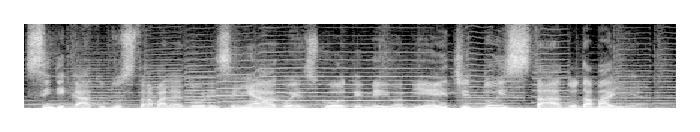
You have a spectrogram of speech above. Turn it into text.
Sindicato dos Trabalhadores em Água, Esgoto e Meio Ambiente do Estado da Bahia.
